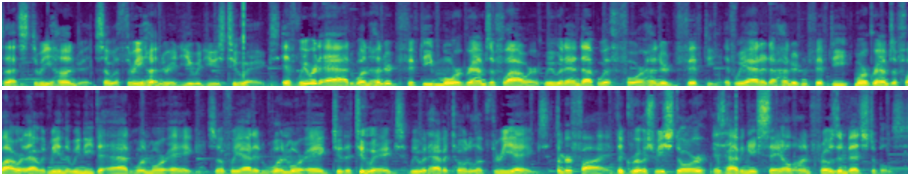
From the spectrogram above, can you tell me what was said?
so that's 300. So with 300, you would use two eggs. If we were to add 150 more grams of flour, we would end up with 450. If we added 150 more grams of flour, that would mean that we need to add one more egg. So if we added one more egg to the two eggs, we would have a total of three eggs. Number five, the grocery store is having a sale on frozen vegetables.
